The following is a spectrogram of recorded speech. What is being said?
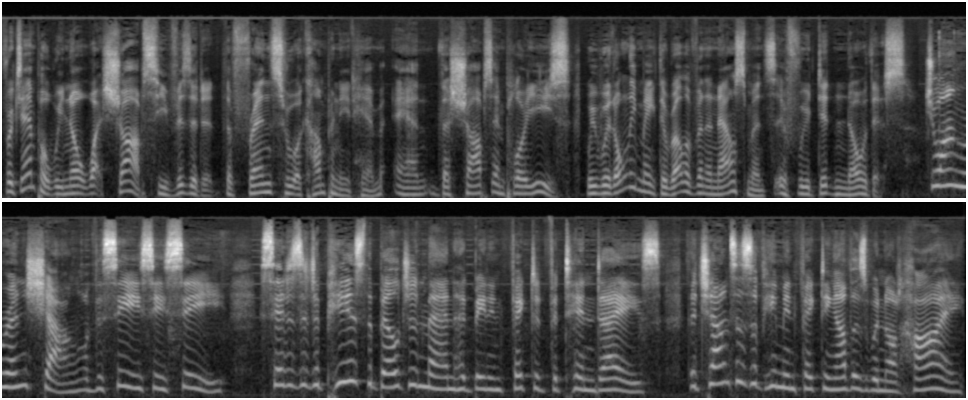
For example, we know what shops he visited, the friends who accompanied him, and the shop's employees. We would only make the relevant announcements if we didn't know this. Zhuang Renxiang of the CECC said as it appears the Belgian man had been infected for 10 days, the chances of him infecting others were not high.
